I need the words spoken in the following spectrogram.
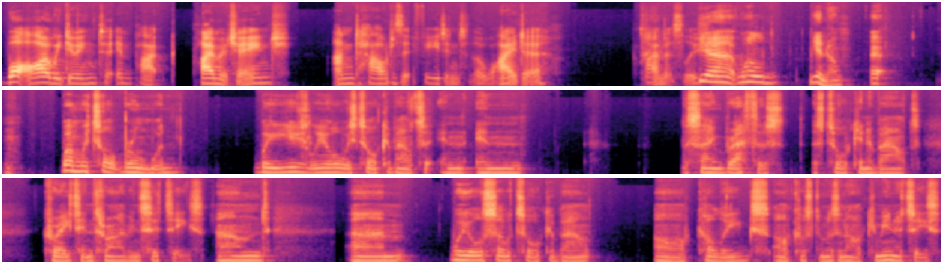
what are we doing to impact climate change and how does it feed into the wider climate solution? Yeah, well, you know, uh, when we talk Bruntwood, we usually always talk about it in, in the same breath as, as talking about creating thriving cities. And um, we also talk about our colleagues, our customers, and our communities.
